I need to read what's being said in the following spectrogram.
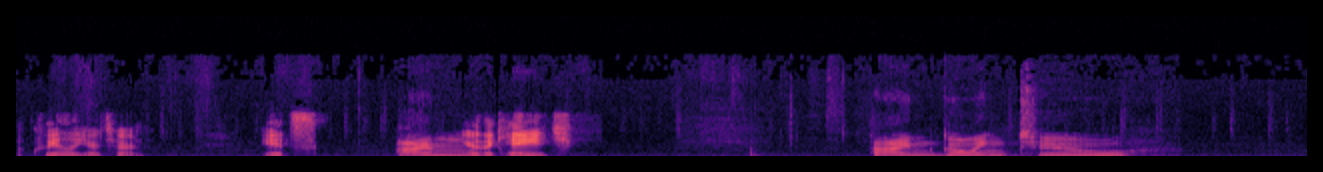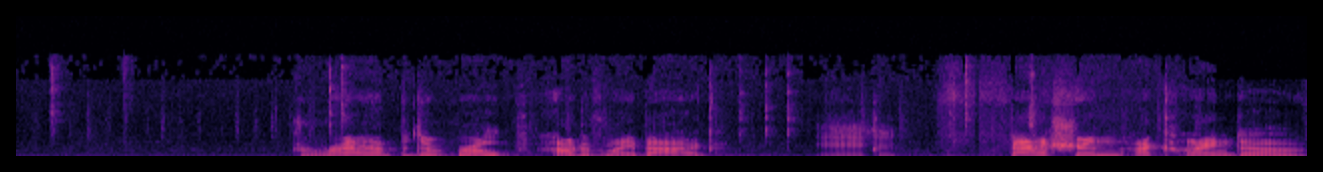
Aquila, your turn. It's I'm near the cage. I'm going to grab the rope out of my bag, hmm fashion a kind of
